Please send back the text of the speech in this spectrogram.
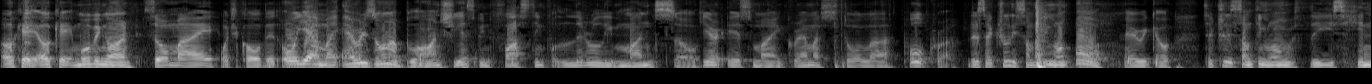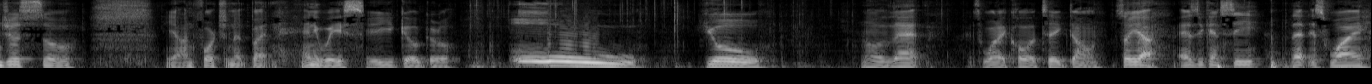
Okay, okay, moving on. So my, what you call it? Oh yeah, my Arizona blonde. She has been fasting for literally months. So here is my Grammostola pulchra. There's actually something wrong. Oh, there we go. There's actually something wrong with these hinges. So yeah, unfortunate. But anyways, here you go, girl. Oh, yo. No, that is what I call a takedown. So yeah, as you can see, that is why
